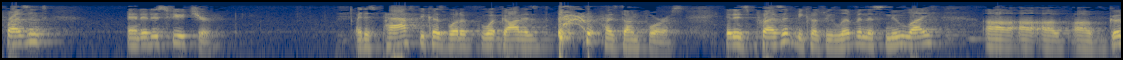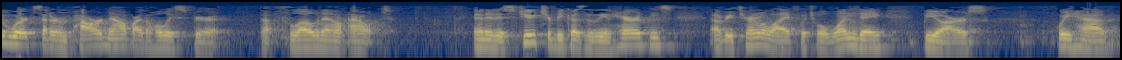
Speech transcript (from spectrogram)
present, and it is future. It is past because what, what God has, has done for us. It is present because we live in this new life uh, of, of good works that are empowered now by the Holy Spirit, that flow now out. And it is future because of the inheritance of eternal life, which will one day be ours. We have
